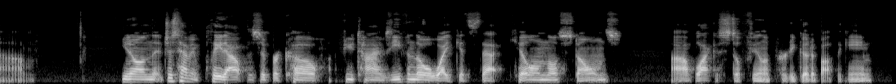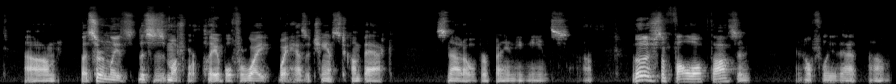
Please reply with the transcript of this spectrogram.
Um, you know, and just having played out the Zipper Ko a few times, even though White gets that kill on those stones, uh, Black is still feeling pretty good about the game. Um, but certainly, this is much more playable for White. White has a chance to come back. It's not over by any means. Um, those are some follow-up thoughts, and, and hopefully that um,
